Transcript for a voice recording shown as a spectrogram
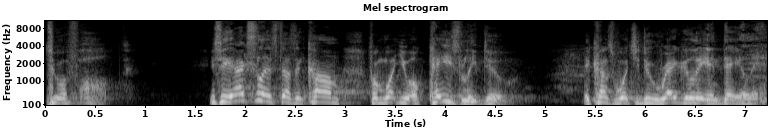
to a fault. You see, excellence doesn't come from what you occasionally do. It comes from what you do regularly and daily.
